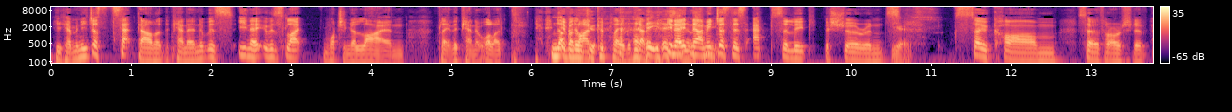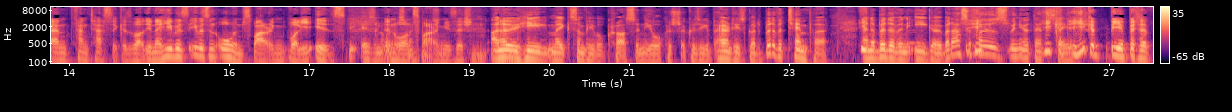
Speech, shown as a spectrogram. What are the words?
he came, and he just sat down at the piano, and it was, you know, it was like watching a lion play the piano. Well, I, No, if I a lion you- could play the piano, Yes, you I know, know no, I mean, mean. just this absolute assurance Yes. so calm, so authoritative, and fantastic as well. You know, he was he was an awe-inspiring. Well, he is, He is an an awe-inspiring awe-inspiring musician. I know Um, he makes some people cross in the orchestra because he apparently has got a bit of a temper and a bit of an ego. But I suppose when you're at that he could stage, he could be a bit of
